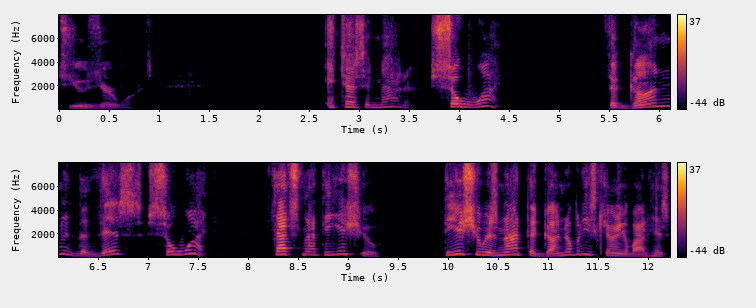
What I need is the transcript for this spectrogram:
to use your words. It doesn't matter. So what? The gun, the this, so what? That's not the issue. The issue is not the gun. Nobody's caring about his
